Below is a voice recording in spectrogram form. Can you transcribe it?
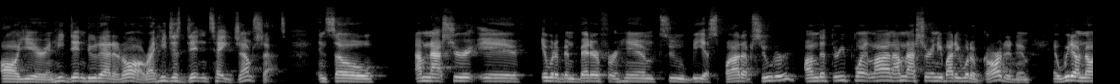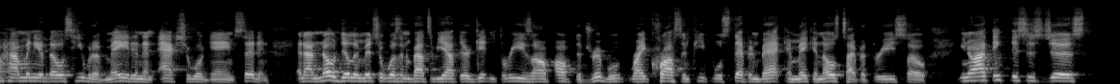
all year. And he didn't do that at all, right? He just didn't take jump shots. And so I'm not sure if it would have been better for him to be a spot up shooter on the three point line. I'm not sure anybody would have guarded him. And we don't know how many of those he would have made in an actual game setting. And I know Dillon Mitchell wasn't about to be out there getting threes off, off the dribble, right? Crossing people, stepping back and making those type of threes. So, you know, I think this is just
